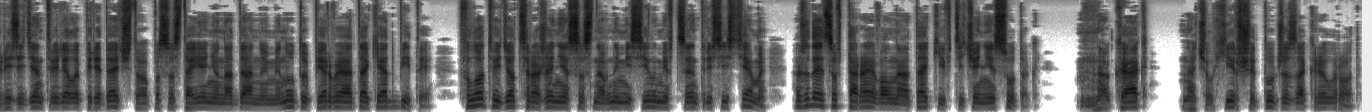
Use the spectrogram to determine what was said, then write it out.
Президент велела передать, что по состоянию на данную минуту первые атаки отбиты. Флот ведет сражение с основными силами в центре системы. Ожидается вторая волна атаки в течение суток. «Но как?» — начал Хирш и тут же закрыл рот.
